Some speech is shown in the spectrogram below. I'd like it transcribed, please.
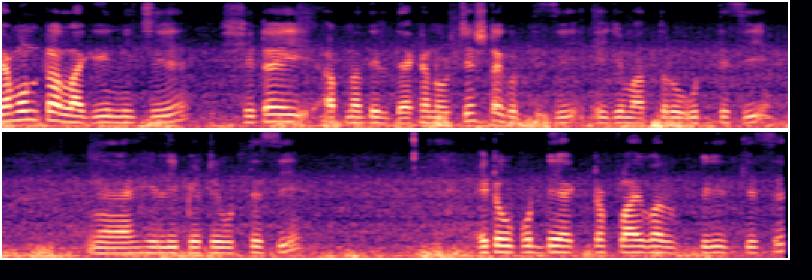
কেমনটা লাগে নিচে? সেটাই আপনাদের দেখানোর চেষ্টা করতেছি। এই যে মাত্র উঠতেছি হেলিপ্যাডে উঠতেছি। এটা উপর দিয়ে একটা ফ্লাইওভার ব্রিজ গেছে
